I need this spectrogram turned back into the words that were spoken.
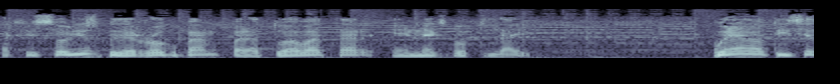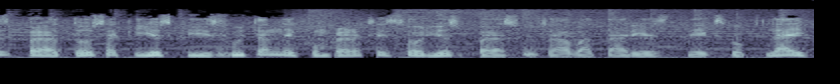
Accesorios de Rock Band para tu avatar en Xbox Live. Buenas noticias para todos aquellos que disfrutan de comprar accesorios para sus avatares de Xbox Live.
